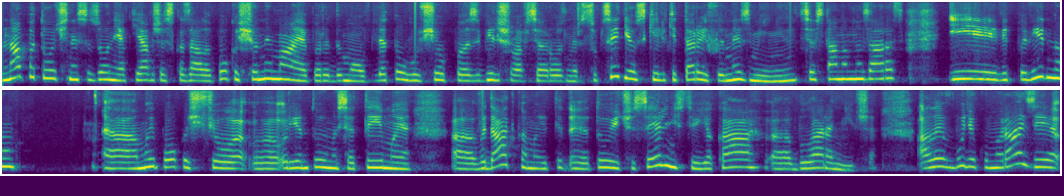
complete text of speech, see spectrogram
На поточний сезон, як я вже сказала, поки що немає передумов для того, щоб збільшувався розмір субсидій, оскільки тарифи не змінюються станом на зараз, і відповідно. Е, Ми поки що е, орієнтуємося тими е, видатками, тою чисельністю, яка була раніше. Але в будь-якому разі, е,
